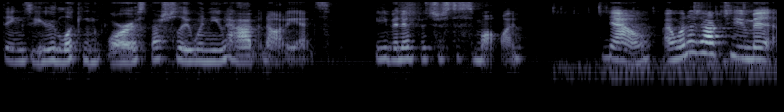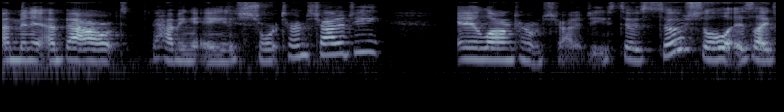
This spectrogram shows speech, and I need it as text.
things that you're looking for, especially when you have an audience, even if it's just a small one. Now, I want to talk to you a minute about having a short term strategy and a long term strategy. So, social is like,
